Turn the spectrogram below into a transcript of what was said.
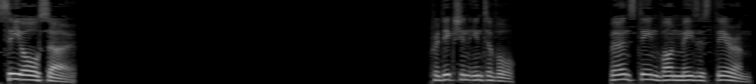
See also Prediction interval Bernstein von Mises theorem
